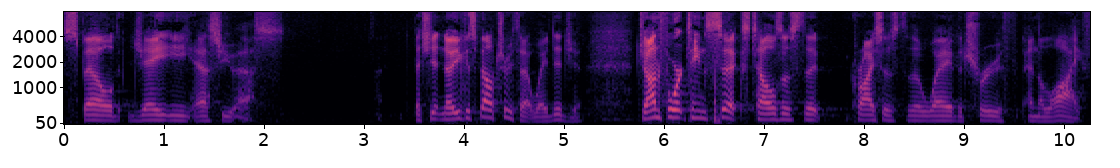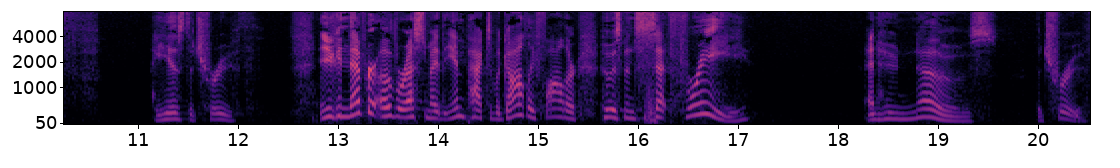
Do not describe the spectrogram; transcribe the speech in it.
spelled J E S U S. Bet you didn't know you could spell truth that way, did you? John 14, 6 tells us that Christ is the way, the truth, and the life. He is the truth. And you can never overestimate the impact of a godly father who has been set free and who knows the truth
